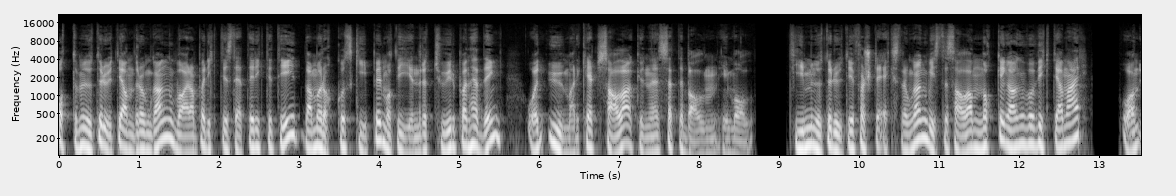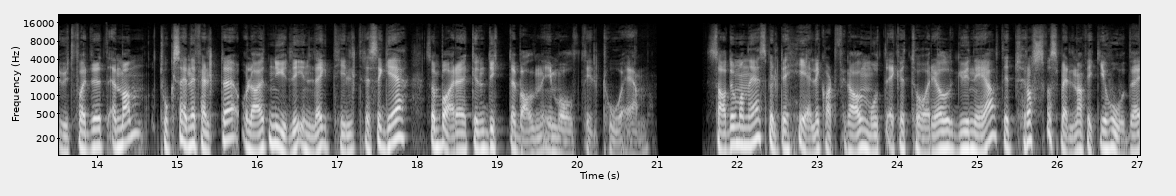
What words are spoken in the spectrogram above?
Åtte minutter ut i andre omgang var han på riktig sted til riktig tid, da Marokkos keeper måtte gi en retur på en heading, og en umarkert Salah kunne sette ballen i mål. Ti minutter ute i første ekstraomgang viste Salah nok en gang hvor viktig han er, og han utfordret en mann, tok seg inn i feltet og la et nydelig innlegg til Trezeguet, som bare kunne dytte ballen i mål til 2-1. Sadio Mané spilte hele kvartfinalen mot Equatorial Guinea til tross for spillene han fikk i hodet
